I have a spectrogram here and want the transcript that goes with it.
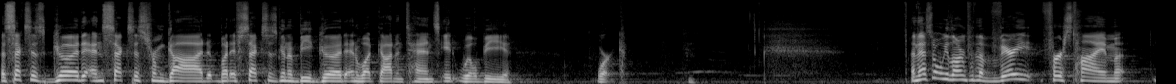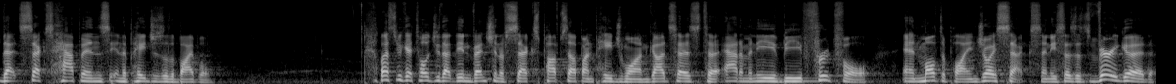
That sex is good and sex is from God, but if sex is going to be good and what God intends, it will be work. And that's what we learned from the very first time that sex happens in the pages of the Bible. Last week I told you that the invention of sex pops up on page one. God says to Adam and Eve, Be fruitful and multiply, enjoy sex. And he says it's very good.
